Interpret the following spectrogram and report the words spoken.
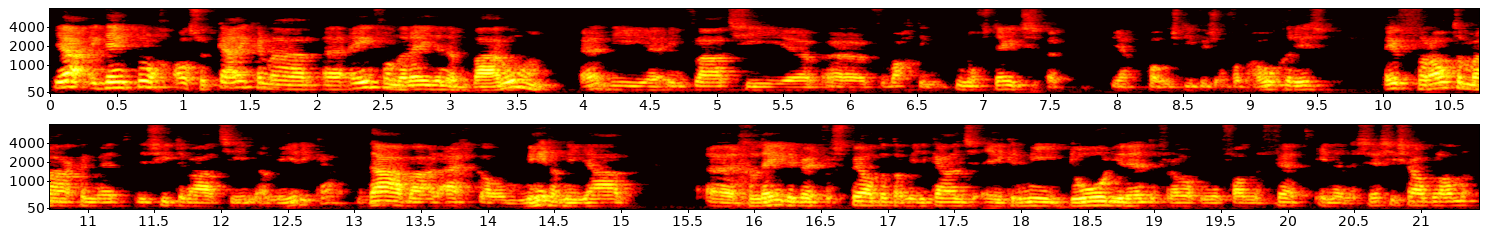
Ja, ik denk toch als we kijken naar uh, een van de redenen waarom hè, die uh, inflatieverwachting uh, nog steeds ja, positief is of wat hoger is, heeft vooral te maken met de situatie in Amerika. Daar waar eigenlijk al meer dan een jaar geleden werd voorspeld dat de Amerikaanse economie door die renteverhogingen van de Fed in een recessie zou belanden,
